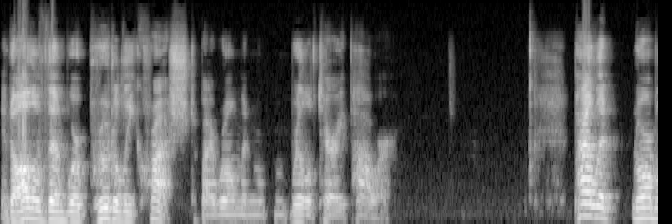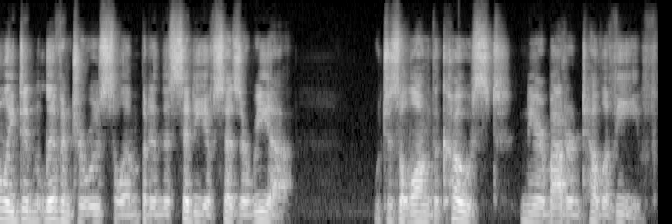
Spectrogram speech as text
And all of them were brutally crushed by Roman military power. Pilate normally didn't live in Jerusalem, but in the city of Caesarea, which is along the coast near modern Tel Aviv.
